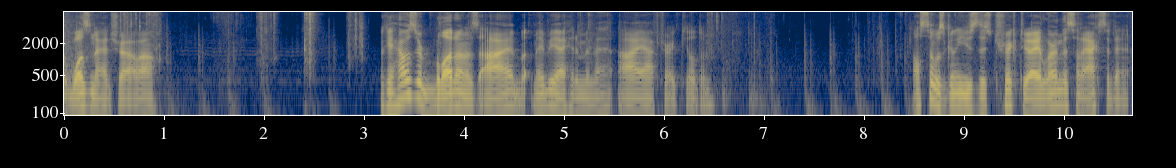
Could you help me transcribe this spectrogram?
It wasn't a headshot, wow. Okay, how is there blood on his eye? But maybe I hit him in the eye after I killed him. Also was going to use this trick, dude. I learned this on accident.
